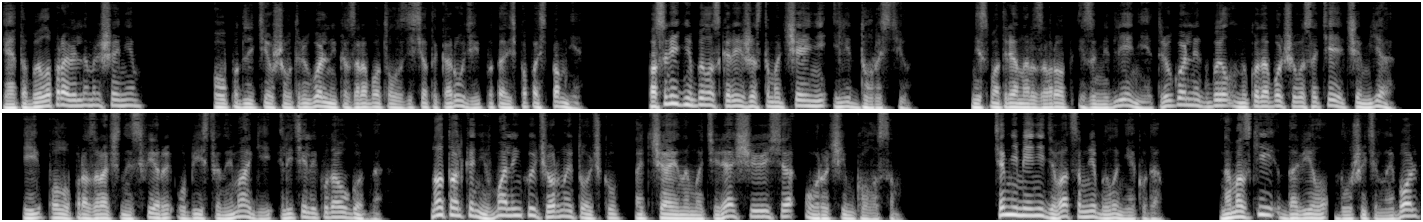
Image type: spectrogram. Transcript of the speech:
Это было правильным решением. У подлетевшего треугольника заработал с десяток орудий, пытаясь попасть по мне. Последнее было скорее жестом отчаяния или дуростью. Несмотря на разворот и замедление, треугольник был на куда большей высоте, чем я, и полупрозрачные сферы убийственной магии летели куда угодно, но только не в маленькую черную точку, отчаянно матерящуюся орочьим голосом. Тем не менее, деваться мне было некуда. На мозги давил глушительная боль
